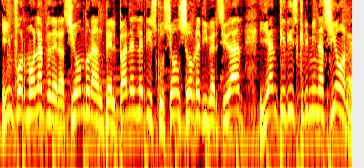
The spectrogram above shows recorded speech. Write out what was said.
informó la federación durante el panel de discusión sobre diversidad y antidiscriminación.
